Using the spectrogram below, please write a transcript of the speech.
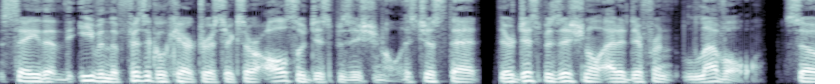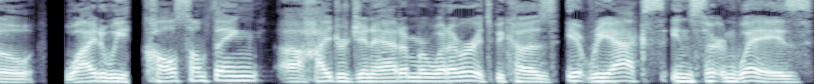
say that even the physical characteristics are also dispositional. It's just that they're dispositional at a different level. So why do we call something a hydrogen atom or whatever? It's because it reacts in certain ways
